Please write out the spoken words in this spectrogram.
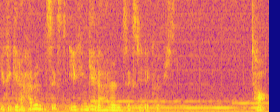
you could get 160. You can get 160 acres, tops.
